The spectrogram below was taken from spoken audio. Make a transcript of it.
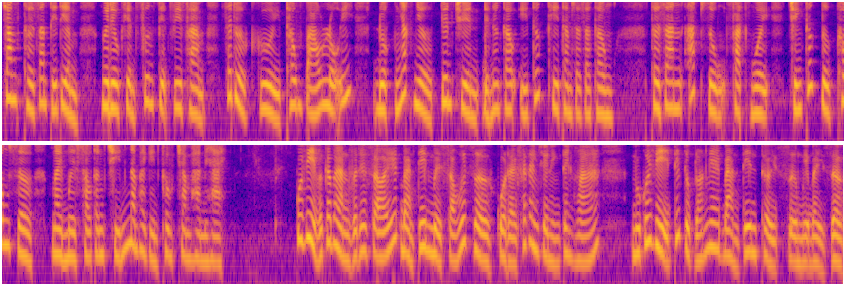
Trong thời gian thí điểm, người điều khiển phương tiện vi phạm sẽ được gửi thông báo lỗi, được nhắc nhở tuyên truyền để nâng cao ý thức khi tham gia giao thông. Thời gian áp dụng phạt nguội chính thức từ 0 giờ ngày 16 tháng 9 năm 2022. Quý vị và các bạn vừa theo dõi bản tin 16 giờ của Đài Phát thanh Truyền hình Thanh Hóa. Mời quý vị tiếp tục đón nghe bản tin thời sự 17 giờ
